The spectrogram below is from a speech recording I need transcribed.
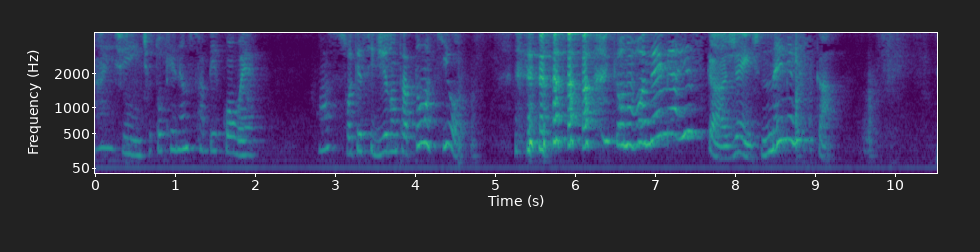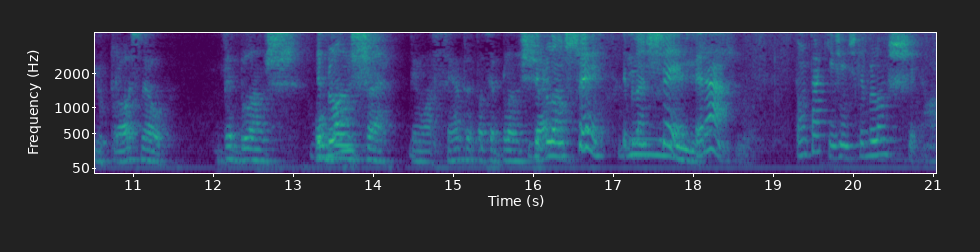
Ai, gente, eu tô querendo saber qual é. Nossa, só que esse Dylan tá tão aqui, ó. que eu não vou nem me arriscar, gente. Nem me arriscar. E o próximo é o The Blanche. The Blanche. Blanche. Tem um acento, pode ser Blanchet. De Blanchet? De Blanchet, Isso. será? Então tá aqui, gente, de Blanchet, ó.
